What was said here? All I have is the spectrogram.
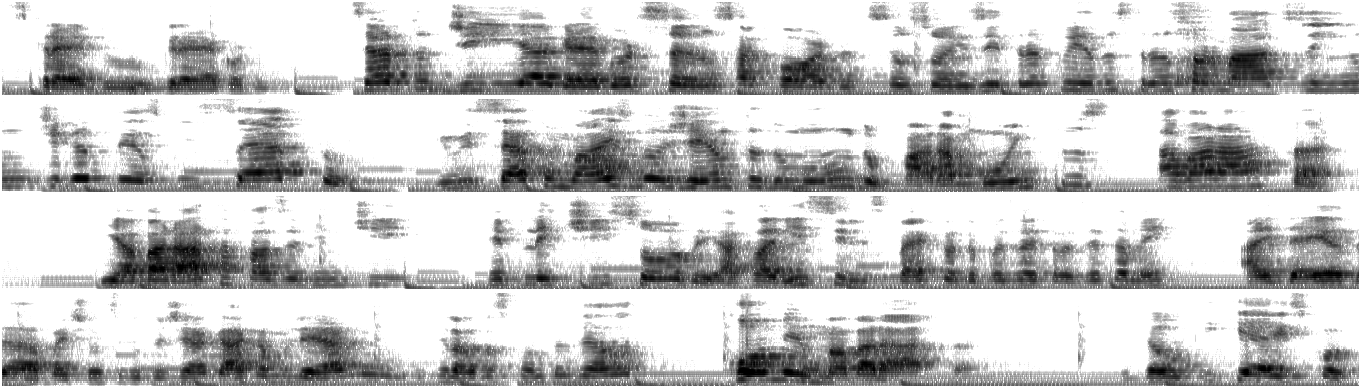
escreve o Gregor. Certo dia, Gregor Sans acorda de seus sonhos intranquilos transformados em um gigantesco inseto. E o inseto mais nojento do mundo, para muitos, a barata. E a barata faz a gente refletir sobre. A Clarice Lispector depois vai trazer também a ideia da paixão segundo o GH, que a mulher, no final das contas, ela come uma barata. Então, o que, que é isso?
